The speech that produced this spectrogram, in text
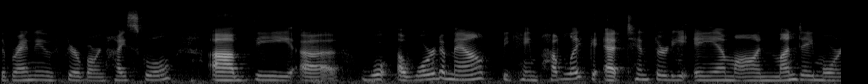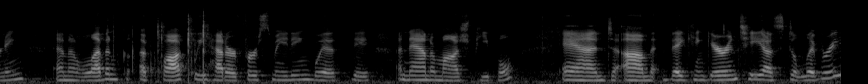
the brand-new Fairborn High School. Um, the, uh, award amount became public at ten-thirty AM on Monday morning. And at eleven o'clock, we had our first meeting with the Anatomage people. And um, they can guarantee us delivery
